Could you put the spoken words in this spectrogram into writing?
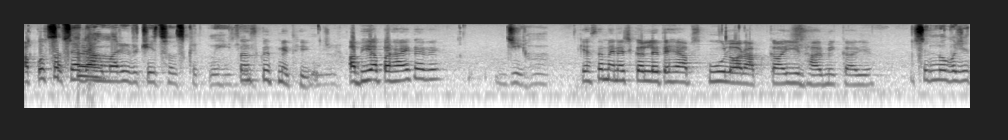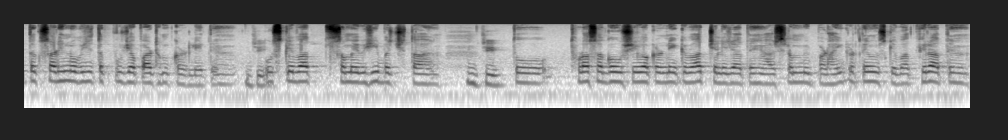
आपको सबसे ज़्यादा हमारी रुचि संस्कृत में ही संस्कृत में थी। अभी आप पढ़ाई कर रहे जी हाँ। कैसे मैनेज कर लेते हैं आप स्कूल और आपका ये धार्मिक कार्य? से नौ बजे तक साढ़े नौ बजे तक पूजा पाठ हम कर लेते हैं। जी। उसके बाद समय भी बचता है। जी। तो थोड़ा सा गौ सेवा करने के बाद चले जाते हैं आश्रम में पढ़ाई करते हैं उसके बाद फिर आते हैं।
